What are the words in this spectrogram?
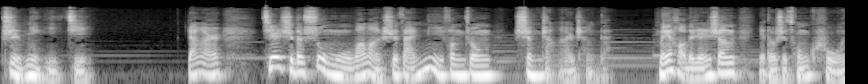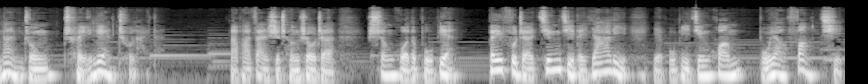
致命一击。然而，结实的树木往往是在逆风中生长而成的，美好的人生也都是从苦难中锤炼出来的。哪怕暂时承受着生活的不便。背负着经济的压力，也不必惊慌，不要放弃。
